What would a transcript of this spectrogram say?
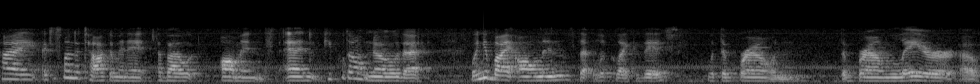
Hi, I just wanted to talk a minute about almonds. And people don't know that when you buy almonds that look like this, with the brown, the brown layer of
